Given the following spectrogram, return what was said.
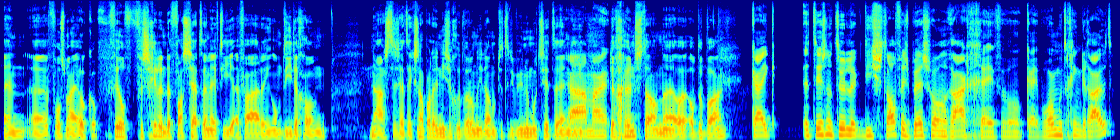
En eh, volgens mij ook op veel verschillende facetten heeft hij ervaring om die er gewoon naast te zetten. Ik snap alleen niet zo goed waarom hij dan op de tribune moet zitten en Ja, die- maar- de gunst dan eh, op de bank. Kijk, het is natuurlijk, die staf is best wel een raar gegeven. Oké, Wormoed ging eruit.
